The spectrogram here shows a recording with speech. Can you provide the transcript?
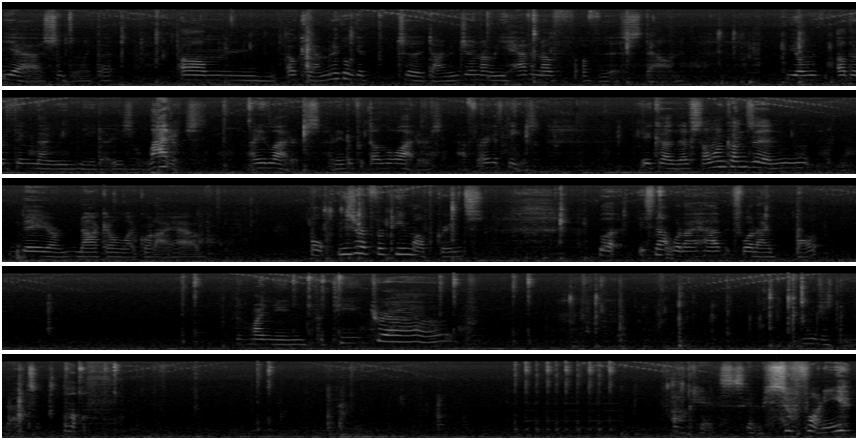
Yeah, something like that. Um, okay, I'm gonna go get to the diamond gen. We have enough of this down. The only other thing that we need is ladders. I need ladders. I need to put down the ladders after I get these. Because if someone comes in, they are not gonna like what I have. Oh, these are for team upgrades. But it's not what I have, it's what I bought. Mining fatigue trap. Let me just do that. Okay, this is gonna be so funny.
